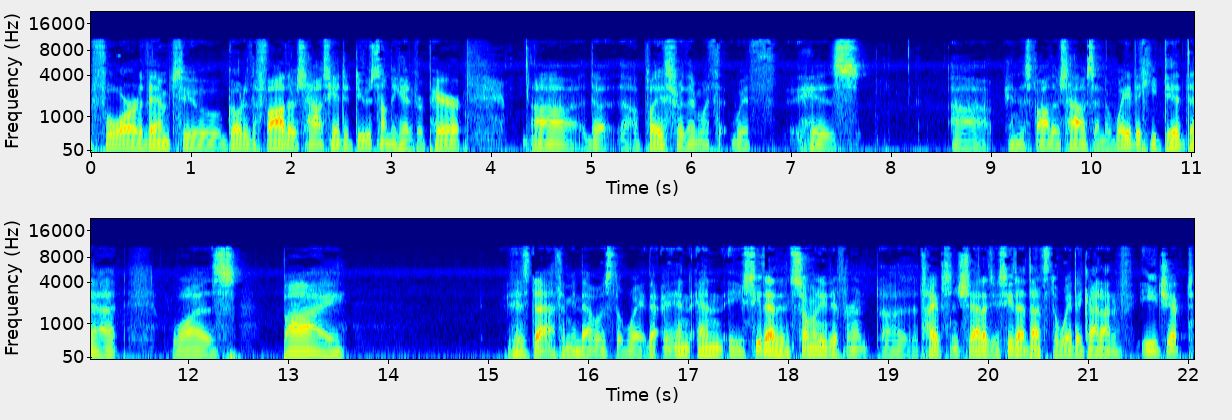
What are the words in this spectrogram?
for them to go to the father's house. He had to do something. He had to prepare uh, the a place for them with with his uh, in his father's house. And the way that he did that was by his death. I mean, that was the way that, and, and you see that in so many different, uh, types and shadows. You see that that's the way they got out of Egypt,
